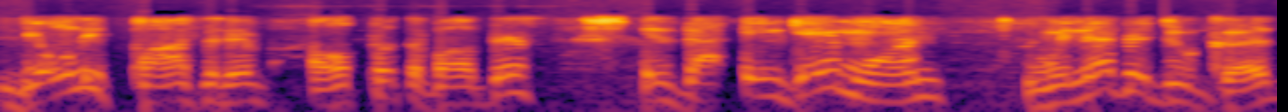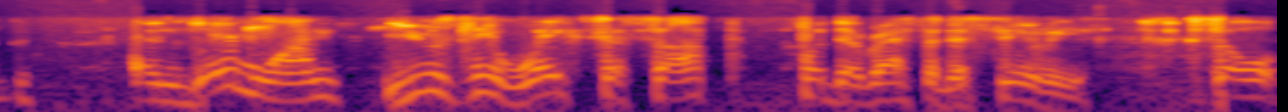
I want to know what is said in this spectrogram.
the only positive output of all this is that in game one, we never do good. And game one usually wakes us up for the rest of the series. So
